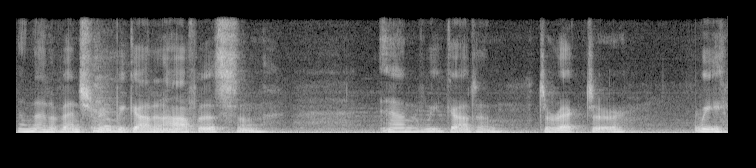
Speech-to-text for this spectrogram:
And then eventually we got an office and, and we got a director. We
